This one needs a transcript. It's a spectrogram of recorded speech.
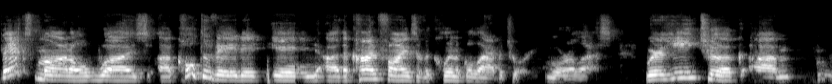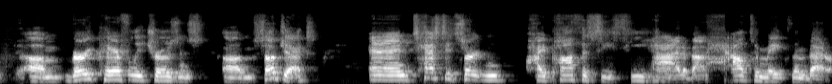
Beck's model was uh, cultivated in uh, the confines of a clinical laboratory, more or less, where he took um, um, very carefully chosen um, subjects and tested certain hypotheses he had about how to make them better.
